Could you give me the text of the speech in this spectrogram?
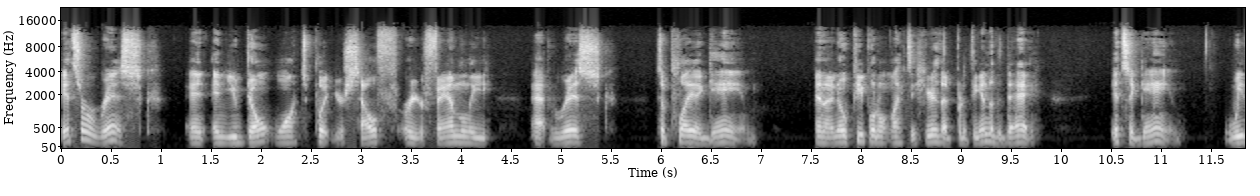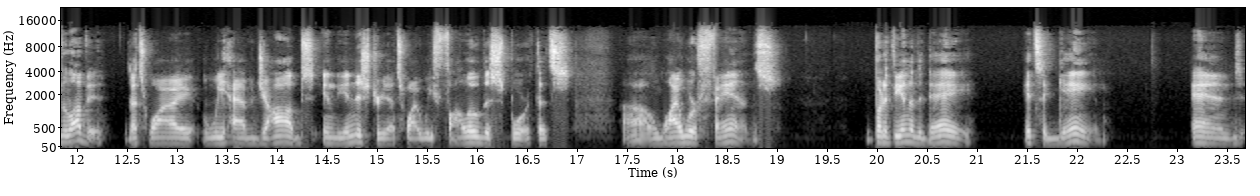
it's a risk, and, and you don't want to put yourself or your family at risk to play a game. And I know people don't like to hear that, but at the end of the day, it's a game we love it. That's why we have jobs in the industry. That's why we follow the sport. That's uh, why we're fans. But at the end of the day, it's a game. And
